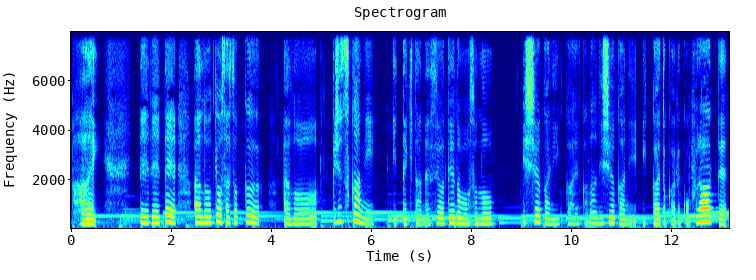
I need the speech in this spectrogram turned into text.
はい。ででであの今日早速あの美術館に行ってきたんですよ。っていうのもその1週間に1回かな？2週間に1回とかでこうふらーって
